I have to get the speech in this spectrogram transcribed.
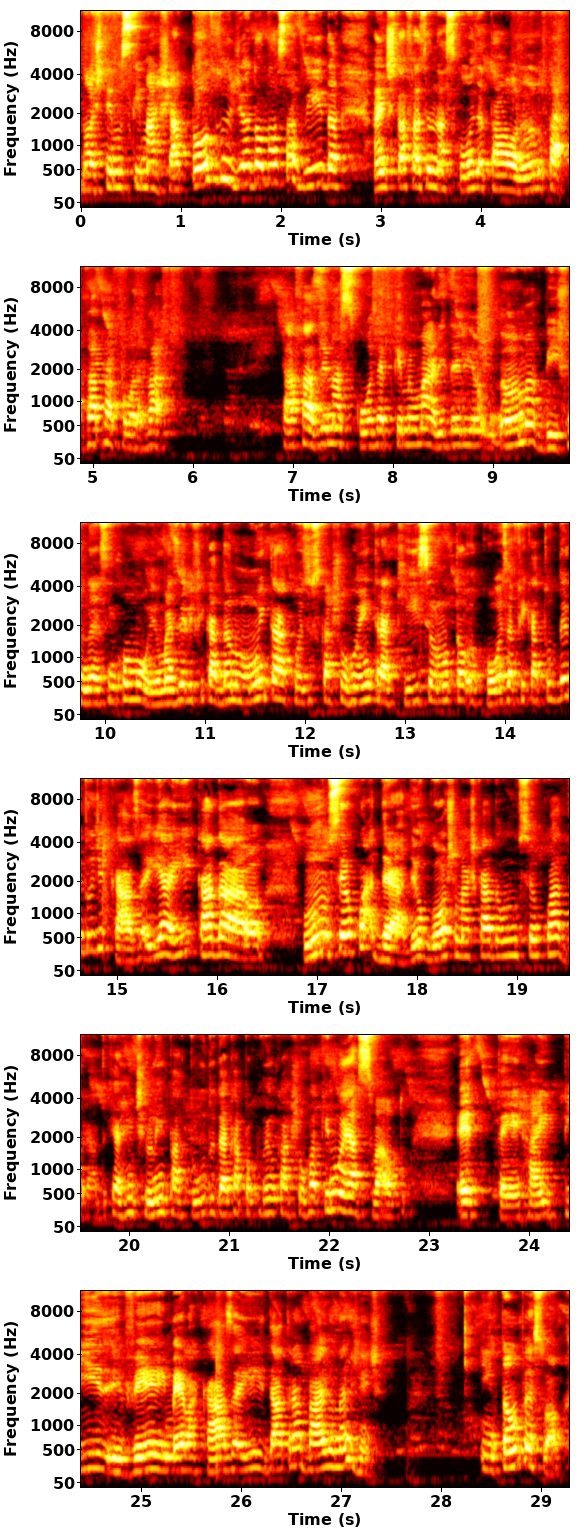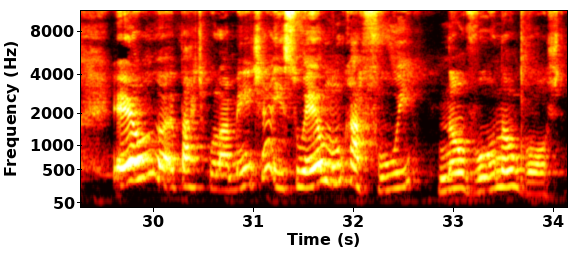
nós temos que marchar todos os dias da nossa vida. A gente está fazendo as coisas, tá orando, tá, vá para fora, vá. Tá fazendo as coisas, é porque meu marido, ele ama bicho, né? Assim como eu. Mas ele fica dando muita coisa, os cachorros entram aqui, se eu não tô coisa, fica tudo dentro de casa. E aí, cada um no seu quadrado. Eu gosto, mas cada um no seu quadrado. Que a gente limpa tudo e daqui a pouco vem um cachorro. Aqui não é asfalto, é terra. Aí vem, mela a casa e dá trabalho, né, gente? Então, pessoal, eu particularmente é isso. Eu nunca fui, não vou, não gosto.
